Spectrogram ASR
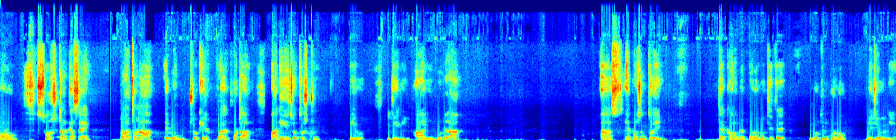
বরং স্রষ্টার কাছে প্রার্থনা এবং চোখের কয়েক ফোঁটা পানি যথেষ্ট। প্রিয় দিনী আয় বোনেরা আজ এ পর্যন্তই। দেখা হবে পরবর্তীতে নতুন কোনো ভিডিও নিয়ে।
